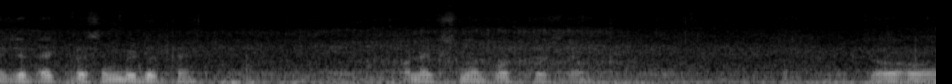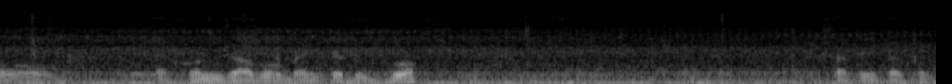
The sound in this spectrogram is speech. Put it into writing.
এই যে দেখতেছেন ভিডিওতে, অনেক স্নো পড়তেছে। তো এখন যাব, ব্যাংকে ঢুকবো। সাথেই থাকুন।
